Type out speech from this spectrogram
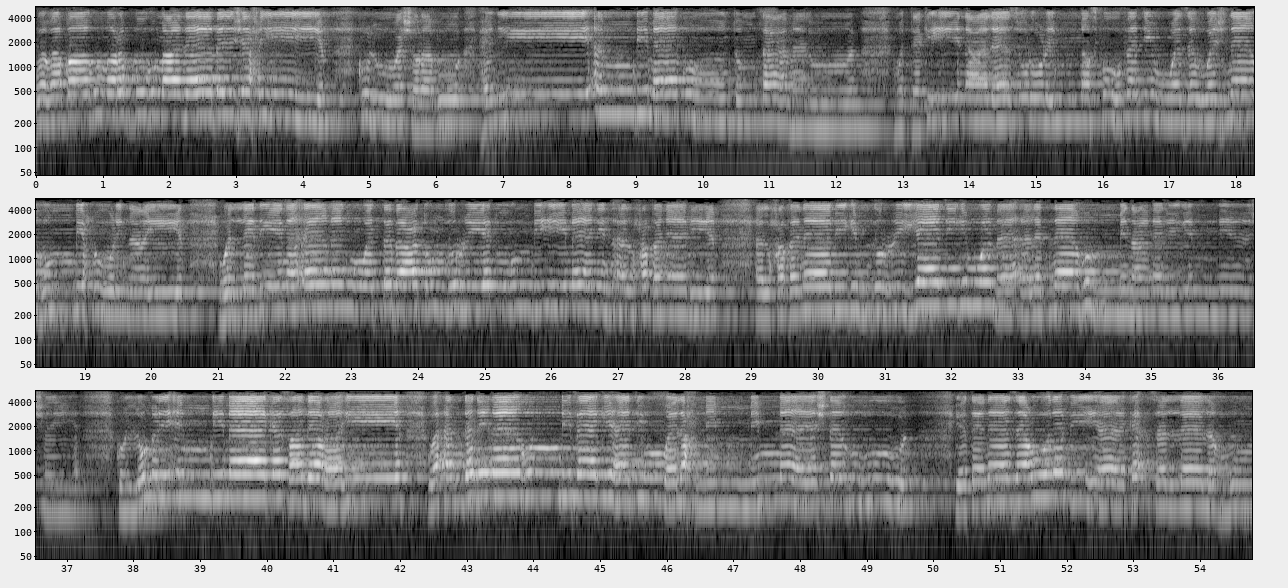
ووقاهم ربهم عذاب الجحيم. كلوا واشربوا هنيئا بما كنتم تعملون. متكئين على سرر مصفوفة وزوجناهم بحور عين. والذين آمنوا واتبعتم ذريتهم بإيمان ألحقنا بهم. ألحقنا بهم ذرياتهم وما ألتناهم من عملهم من شيء. كل امرئ بما كسب رهين. وأمددناهم بفاكهة ولحم مما يشتهون. يتنازعون فيها كأسا لا لغو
